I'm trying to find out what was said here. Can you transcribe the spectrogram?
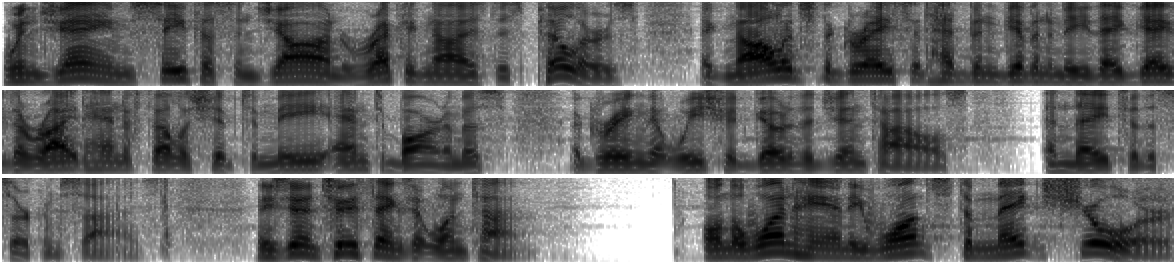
When James, Cephas, and John, recognized as pillars, acknowledged the grace that had been given to me, they gave the right hand of fellowship to me and to Barnabas, agreeing that we should go to the Gentiles and they to the circumcised. And he's doing two things at one time. On the one hand, he wants to make sure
